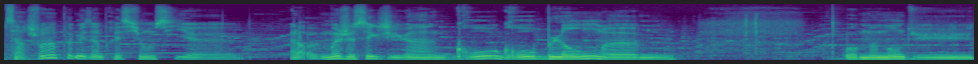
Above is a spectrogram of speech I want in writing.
ça rejoint un peu mes impressions aussi. euh. Alors, moi, je sais que j'ai eu un gros, gros blanc au moment du,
